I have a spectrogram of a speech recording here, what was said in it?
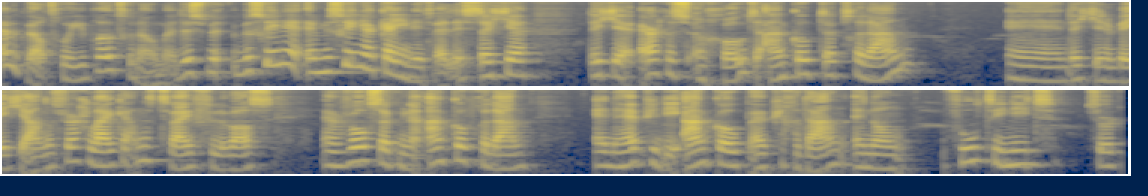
heb ik wel het goede brood genomen? Dus misschien, misschien herken je dit wel eens, dat je, dat je ergens een grote aankoop hebt gedaan en dat je een beetje aan het vergelijken, aan het twijfelen was. En vervolgens heb je een aankoop gedaan en dan heb je die aankoop heb je gedaan en dan voelt die niet, soort,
